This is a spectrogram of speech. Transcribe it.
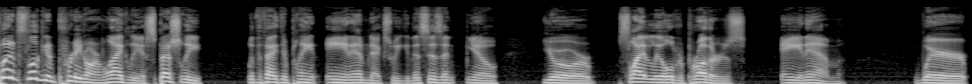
but it's looking pretty darn likely, especially with the fact they're playing A and M next week. This isn't you know your slightly older brothers A and M, where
